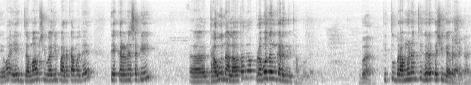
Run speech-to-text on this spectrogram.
तेव्हा एक जमाव शिवाजी पार्कामध्ये ते करण्यासाठी धावून आला होता तेव्हा प्रबोधनकारांनी थांबवलं बर की तू ब्राह्मणांची घरं कशी काय जाळली? काय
